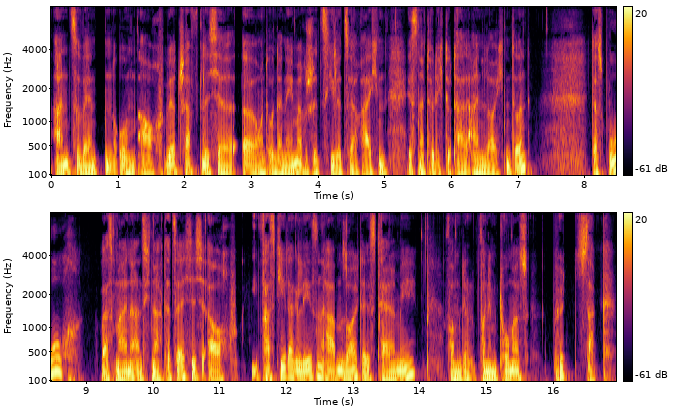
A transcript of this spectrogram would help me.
anzuwenden, um auch wirtschaftliche äh, und unternehmerische Ziele zu erreichen, ist natürlich total einleuchtend. Und das Buch, was meiner Ansicht nach tatsächlich auch fast jeder gelesen haben sollte, ist Tell Me vom, von dem Thomas Pützack.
